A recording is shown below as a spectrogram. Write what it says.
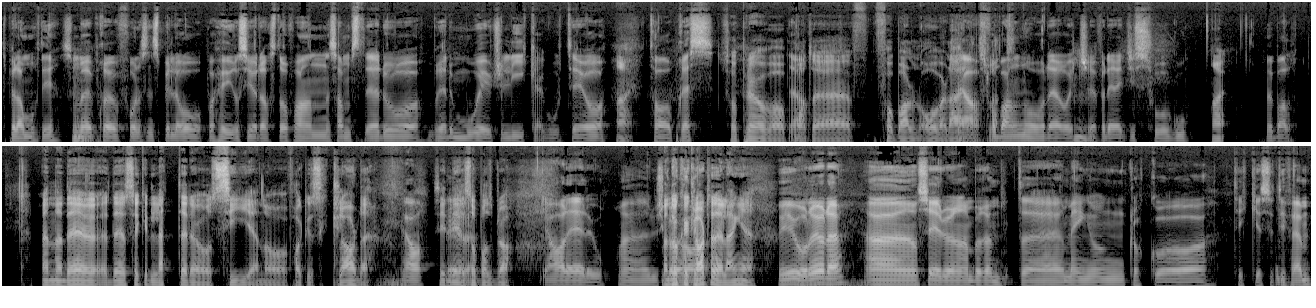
spille mot dem. Så Mm. vi prøver å få nesten spillet over på høyresida der, står, for han Samsted og Brede Moe er jo ikke like god til å Nei. ta press. Så prøve å på en Ja. måte få ballen over der. Ja, få ballen over der, ikke, for det er ikke så god Nei. med ball. Men det er, det er sikkert lettere å si enn å faktisk klare det, Ja, siden det er det. såpass bra. Ja, det er det jo. Eh, du Men dere ha- klarte det lenge? Vi gjorde jo det. Eh, og så er det jo den berømte eh, med en gang klokka tikker 75,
